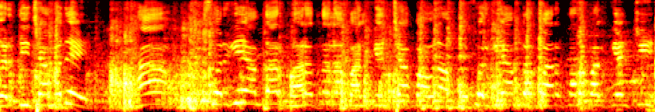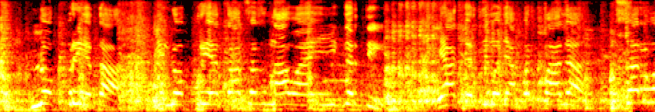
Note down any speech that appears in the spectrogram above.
गर्दीच्या मध्ये हा स्वर्गीय आमदार भारतनाना बालकेंच्या भावना स्वर्गीय आमदार भारतनाना बालके यांची लोकप्रियता. ही लोकप्रियताच नाव आहे ही गर्दी. या गर्दीमध्ये आपण पाहिलं सर्व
